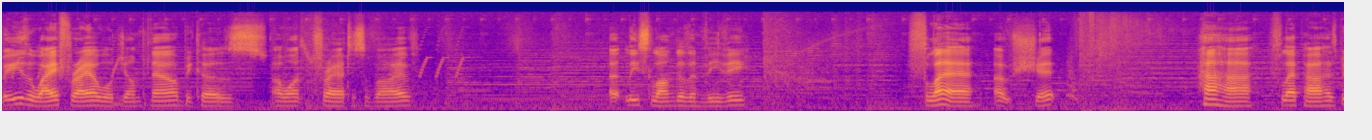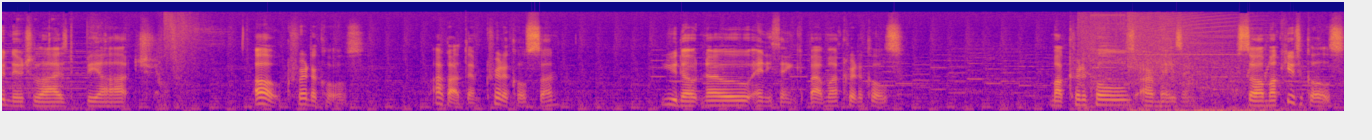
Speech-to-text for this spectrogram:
But either way, Freya will jump now because I want Freya to survive at least longer than Vivi. Flare? Oh shit. Haha, flare power has been neutralized, biatch. Oh, criticals. I got them criticals, son. You don't know anything about my criticals. My criticals are amazing. So are my cuticles.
